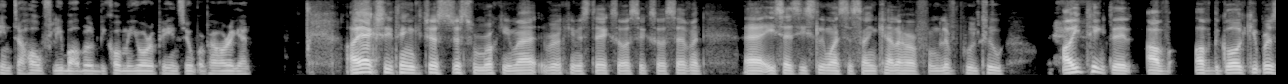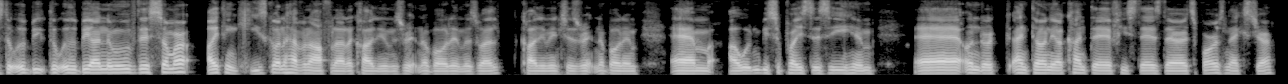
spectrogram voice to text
into hopefully what will become a European superpower again. I actually think just just from rookie ma- rookie mistakes 0607, uh, he says he still wants to sign Kelleher from Liverpool too. I think that of of the goalkeepers that will be that will be on the move this summer, I think he's going to have an awful lot of columns written about him as well. Column inches written about him. Um, I wouldn't be surprised to see him uh, under Antonio Conte if he stays there at Spurs next year.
